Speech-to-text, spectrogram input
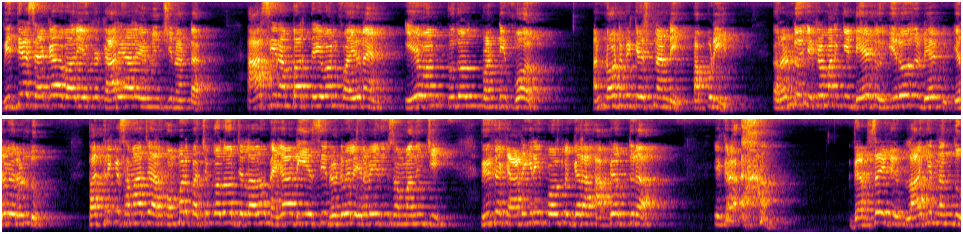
విద్యాశాఖ వారి యొక్క కార్యాలయం నుంచినంట. RC number three one five nine A one two thousand twenty four. And notification అండి అప్పుడు రెండు ఇక్కడ మనకి డేటు ఈరోజు డేటు ఇరవై రెండు. పత్రిక సమాచారం ఉమ్మడి పశ్చిమ గోదావరి జిల్లాలో మెగా డిఎస్సి రెండు వేల ఇరవై ఐదుకి సంబంధించి వివిధ కేటగిరీ పోస్టులకు గల అభ్యర్థుల ఇక్కడ వెబ్సైట్ లాగిన్ నందు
